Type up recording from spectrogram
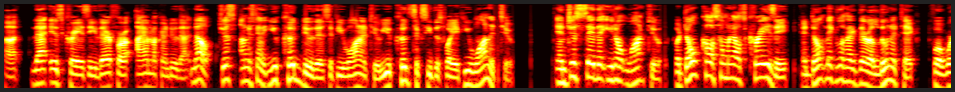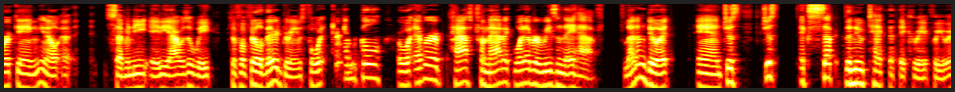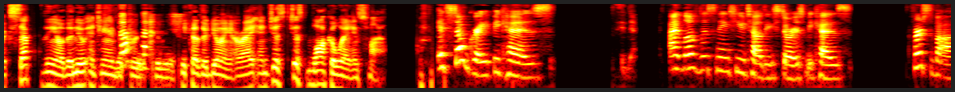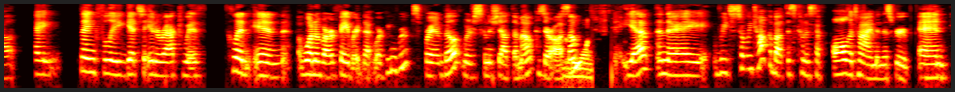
uh, that is crazy. Therefore, I am not going to do that. No, just understand that you could do this if you wanted to. You could succeed this way if you wanted to. And just say that you don't want to. But don't call someone else crazy and don't make it look like they're a lunatic for working, you know, uh, 70, 80 hours a week to fulfill their dreams for what chemical or whatever past traumatic, whatever reason they have. Let them do it and just, just accept the new tech that they create for you. Accept, you know, the new engineering they create for you because they're doing it. All right. And just, just walk away and smile. It's so great because I love listening to you tell these stories because, first of all, I thankfully get to interact with Clint in one of our favorite networking groups, Brand Built. We're just going to shout them out because they're awesome. Yeah, and they we so we talk about this kind of stuff all the time in this group, and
